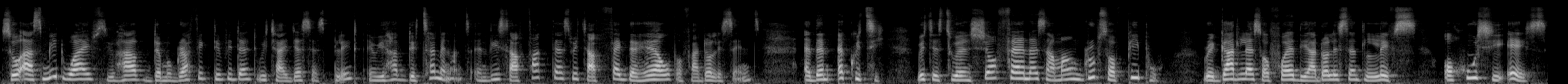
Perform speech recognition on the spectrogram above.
So as midwives, you have demographic dividend, which I just explained, and we have determinants, and these are factors which affect the health of adolescents, and then equity, which is to ensure fairness among groups of people, regardless of where the adolescent lives or who she is,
